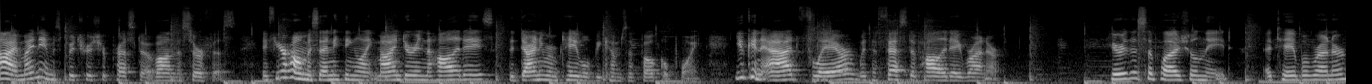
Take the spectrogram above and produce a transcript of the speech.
Hi, my name is Patricia Presto of On the Surface. If your home is anything like mine during the holidays, the dining room table becomes a focal point. You can add flair with a festive holiday runner. Here are the supplies you'll need. A table runner,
